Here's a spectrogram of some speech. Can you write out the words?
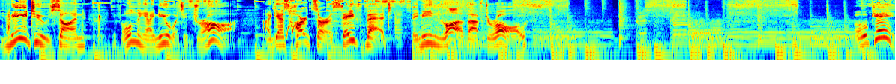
Me too, son. If only I knew what to draw. I guess hearts are a safe bet. They mean love, after all. Okay.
